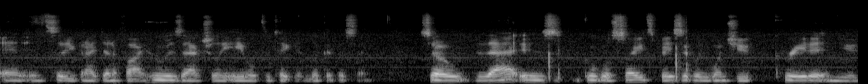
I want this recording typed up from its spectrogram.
and, and, so you can identify who is actually able to take a look at this thing. So that is Google Sites. Basically, once you create it and you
